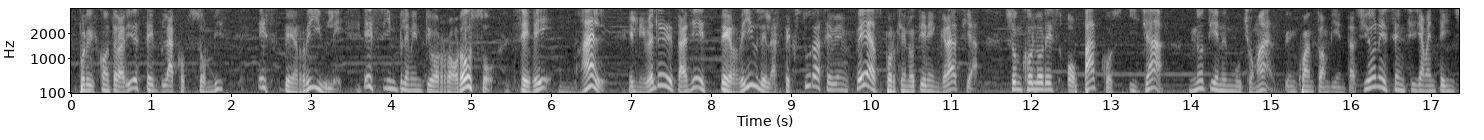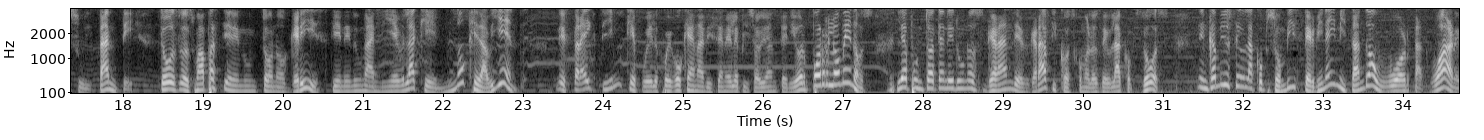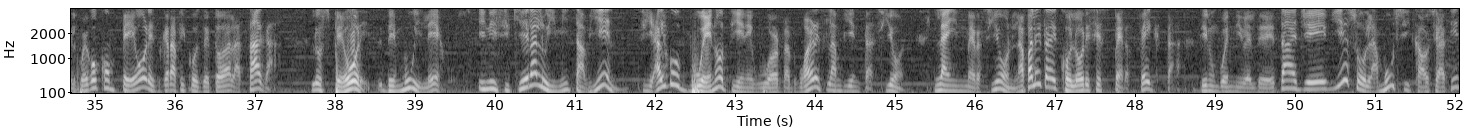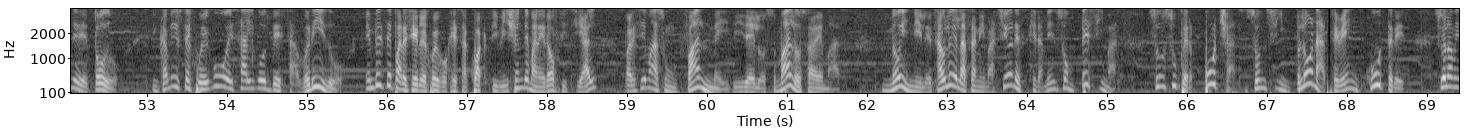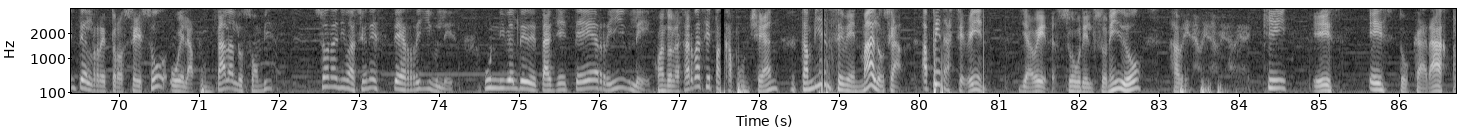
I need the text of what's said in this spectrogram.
Por el contrario, este Black Ops Zombies es terrible, es simplemente horroroso, se ve mal el nivel de detalle es terrible, las texturas se ven feas porque no tienen gracia, son colores opacos y ya, no tienen mucho más. En cuanto a ambientación es sencillamente insultante. Todos los mapas tienen un tono gris, tienen una niebla que no queda bien. Strike Team, que fue el juego que analicé en el episodio anterior, por lo menos le apuntó a tener unos grandes gráficos como los de Black Ops 2. En cambio, este Black Ops Zombies termina imitando a World at War, el juego con peores gráficos de toda la saga. Los peores, de muy lejos. Y ni siquiera lo imita bien. Si algo bueno tiene World at War es la ambientación, la inmersión, la paleta de colores es perfecta, tiene un buen nivel de detalle y eso, la música, o sea, tiene de todo en cambio este juego es algo desabrido. En vez de parecer el juego que sacó Activision de manera oficial, parece más un fanmade y de los malos además. No, y ni les hablo de las animaciones, que también son pésimas. Son super pochas, son simplonas, se ven cutres. Solamente el retroceso o el apuntal a los zombies son animaciones terribles, un nivel de detalle terrible. Cuando las armas se pacapunchean, también se ven mal, o sea, apenas se ven. Y a ver, sobre el sonido, a ver, a ver, a ver, a ver. ¿Qué es esto, carajo?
